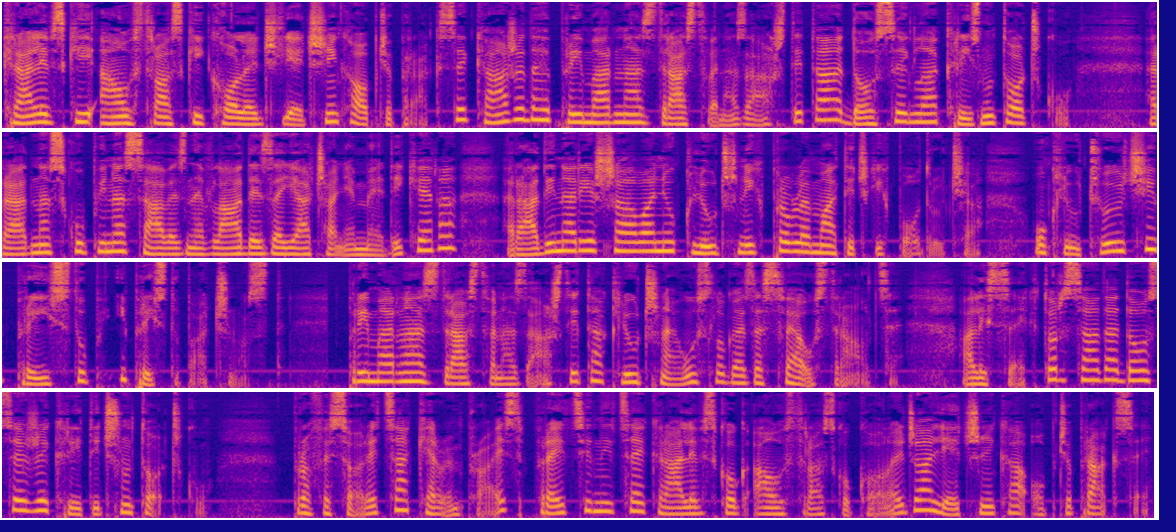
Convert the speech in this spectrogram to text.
Kraljevski australski koleđ liječnika opće prakse kaže da je primarna zdravstvena zaštita dosegla kriznu točku. Radna skupina Savezne vlade za jačanje medikera radi na rješavanju ključnih problematičkih područja, uključujući pristup i pristupačnost. Primarna zdravstvena zaštita ključna je usluga za sve Australce, ali sektor sada doseže kritičnu točku. Profesorica Karen Price, predsjednica je Kraljevskog australskog koleđa liječnika opće prakse.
